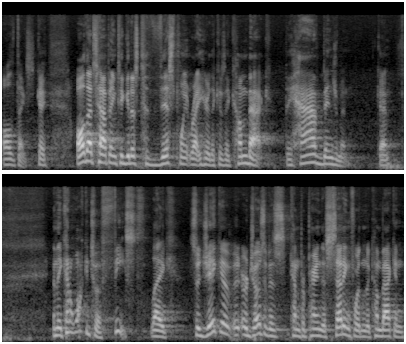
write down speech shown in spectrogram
All the things. Okay. All that's happening to get us to this point right here because they come back. They have Benjamin. Okay. And they kind of walk into a feast. Like, so Jacob or Joseph is kind of preparing this setting for them to come back and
